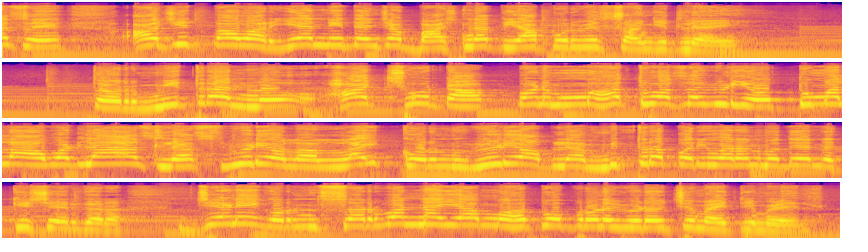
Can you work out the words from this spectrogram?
असे अजित पवार यांनी त्यांच्या भाषणात यापूर्वीच सांगितले आहे. तर मित्रांनो हा छोटा पण महत्त्वाचा व्हिडिओ तुम्हाला आवडला असल्यास व्हिडिओला लाईक करून व्हिडिओ आपल्या मित्र परिवारांमध्ये नक्की शेअर करा. जेणेकरून सर्वांना या महत्त्वपूर्ण व्हिडिओची माहिती मिळेल.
